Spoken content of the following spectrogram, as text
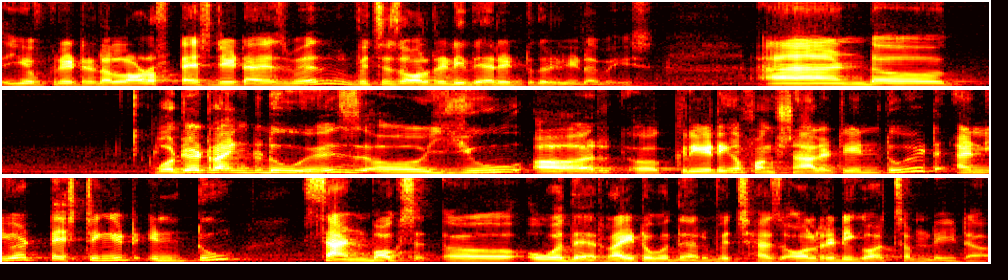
you've created a lot of test data as well which is already there into the database and uh, what you're trying to do is uh, you are uh, creating a functionality into it and you're testing it into sandbox over there right over there which has already got some data.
